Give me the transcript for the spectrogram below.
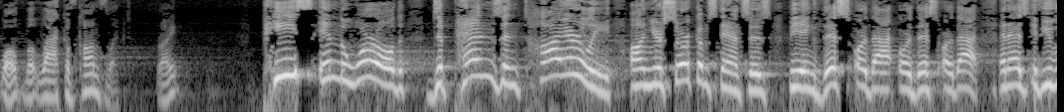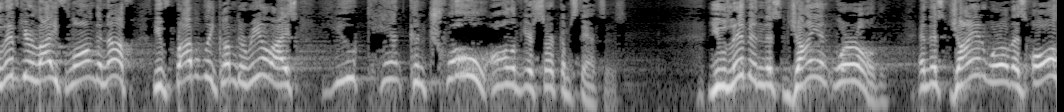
Well, the lack of conflict, right? Peace in the world depends entirely on your circumstances being this or that or this or that. And as if you've lived your life long enough, you've probably come to realize you can't control all of your circumstances. You live in this giant world, and this giant world has all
